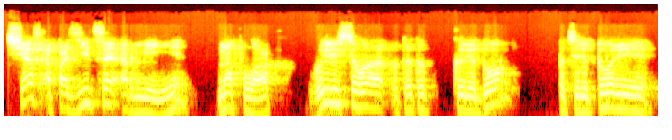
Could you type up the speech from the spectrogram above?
Сейчас оппозиция Армении на флаг вывесила вот этот коридор по территории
